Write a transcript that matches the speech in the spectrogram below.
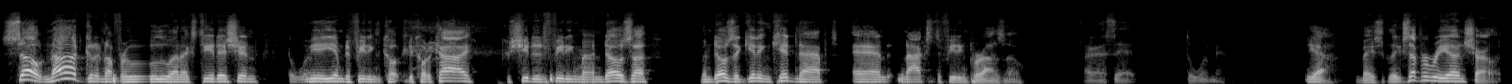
So not good enough for Hulu NXT edition. Mia Yim defeating Dakota Dakota Kai, Kushida defeating Mendoza, Mendoza getting kidnapped, and Knox defeating Perrazzo. like I said, the women. Yeah, basically, except for Rhea and Charlotte.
